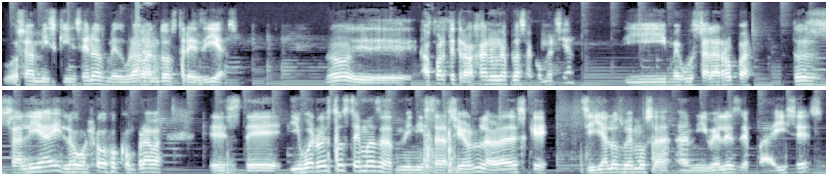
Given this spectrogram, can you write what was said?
o sea, mis quincenas me duraban dos, tres días, ¿no? Eh, aparte trabajaba en una plaza comercial y me gusta la ropa, entonces salía y luego, luego compraba. Este, y bueno, estos temas de administración, la verdad es que si ya los vemos a, niveles de países,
